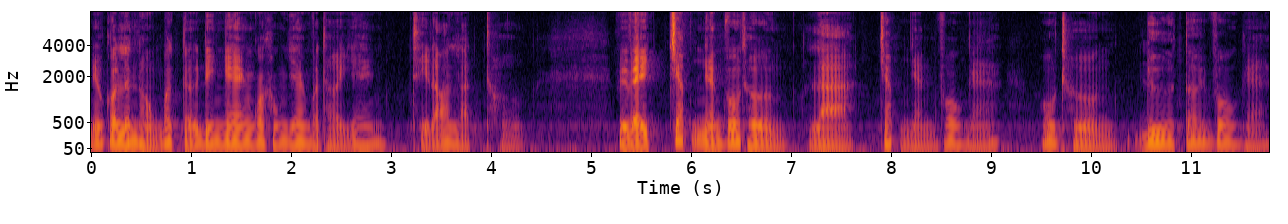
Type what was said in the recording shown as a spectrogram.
Nếu có linh hồn bất tử đi ngang qua không gian và thời gian, thì đó là thường. Vì vậy, chấp nhận vô thường là chấp nhận vô ngã. Vô thường đưa tới vô ngã.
